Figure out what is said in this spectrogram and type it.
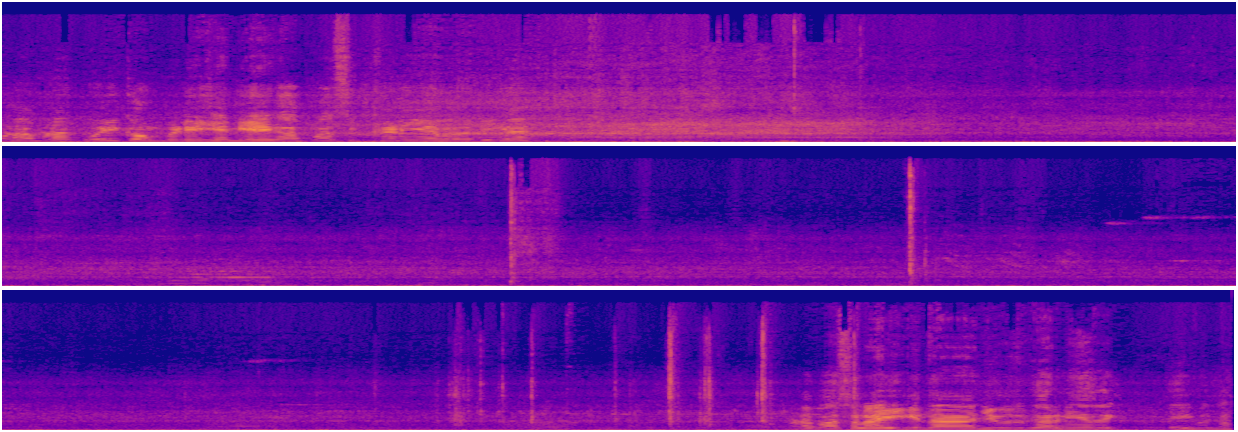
ਹੁਣ ਆਪਣਾ ਕੋਈ ਕੰਪੀਟੀਸ਼ਨ ਨਹੀਂ ਹੈਗਾ, ਆਪਾਂ ਸਿੱਖਣੀ ਹੈ ਬਸ, ਠੀਕ ਹੈ ਹੁਣ ਆਪਾਂ ਸਲਾਈ ਕਿਦਾਂ ਯੂਜ਼ ਕਰਨੀ ਹੈ ਇਹ ਪਤਾ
